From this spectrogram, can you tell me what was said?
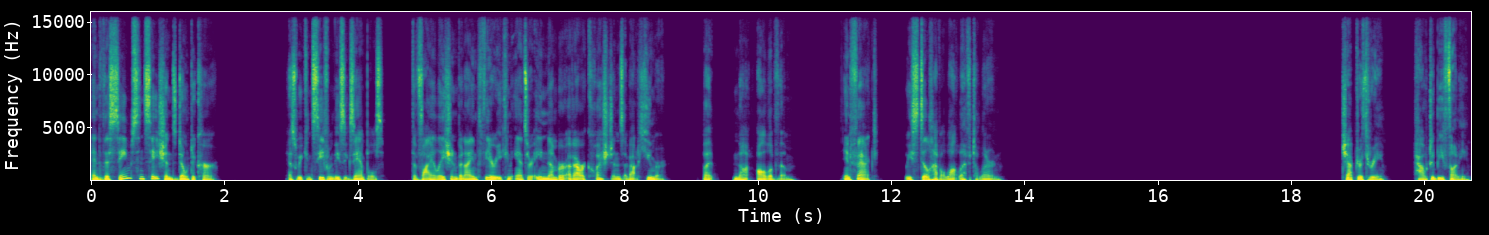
and the same sensations don't occur. As we can see from these examples, the violation benign theory can answer a number of our questions about humor, but not all of them. In fact, we still have a lot left to learn. Chapter 3 How to Be Funny.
